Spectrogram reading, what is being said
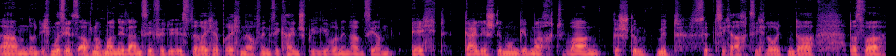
Ähm, und ich muss jetzt auch nochmal eine Lanze für die Österreicher brechen, auch wenn sie kein Spiel gewonnen haben. Sie haben echt geile Stimmung gemacht, waren bestimmt mit 70, 80 Leuten da. Das war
